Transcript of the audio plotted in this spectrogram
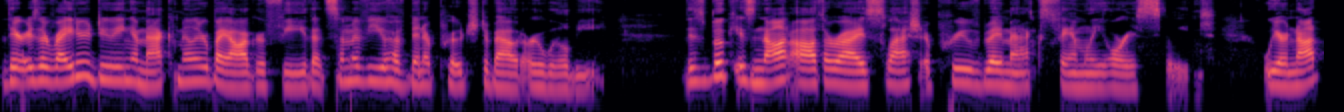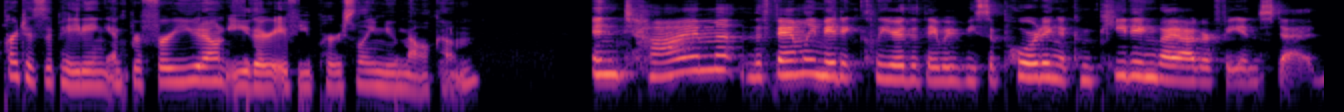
there is a writer doing a Mac Miller biography that some of you have been approached about or will be. This book is not authorized slash approved by Mac's family or estate. We are not participating and prefer you don't either if you personally knew Malcolm. In time, the family made it clear that they would be supporting a competing biography instead.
